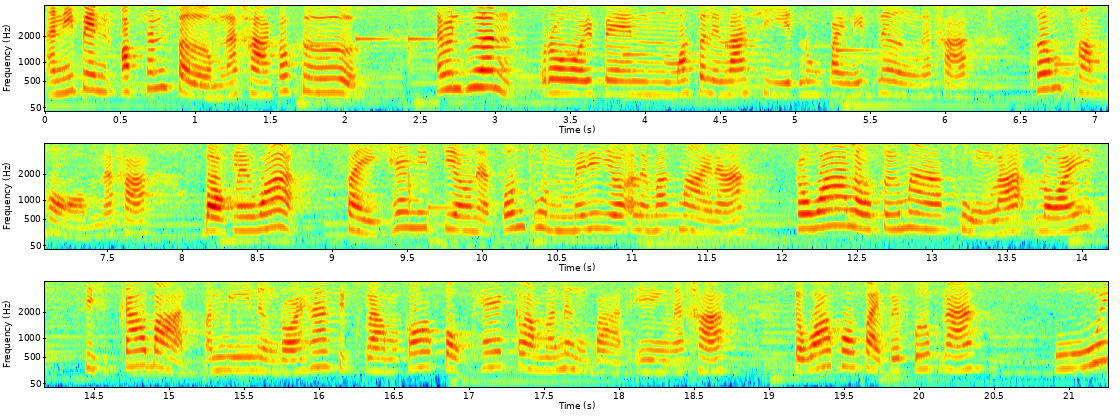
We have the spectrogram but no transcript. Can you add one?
อันนี้เป็นออปชั่นเสริมนะคะก็คือให้เพื่อนๆโรยเป็นมอสซาเรลล่าชีสลงไปนิดนึงนะคะ เพิ่มความหอมนะคะ บอกเลยว่าใส่แค่นิดเดียวเนี่ยต้นทุนไม่ได้เยอะอะไรมากมายนะ เพราะว่าเราซื้อมาถุงละ 149 บาท มันมี 150 กรัม ก็ตกแค่กรัมละ 1 บาทเองนะคะ แต่ว่าพอใส่ไปปุ๊บนะ อุ้ย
